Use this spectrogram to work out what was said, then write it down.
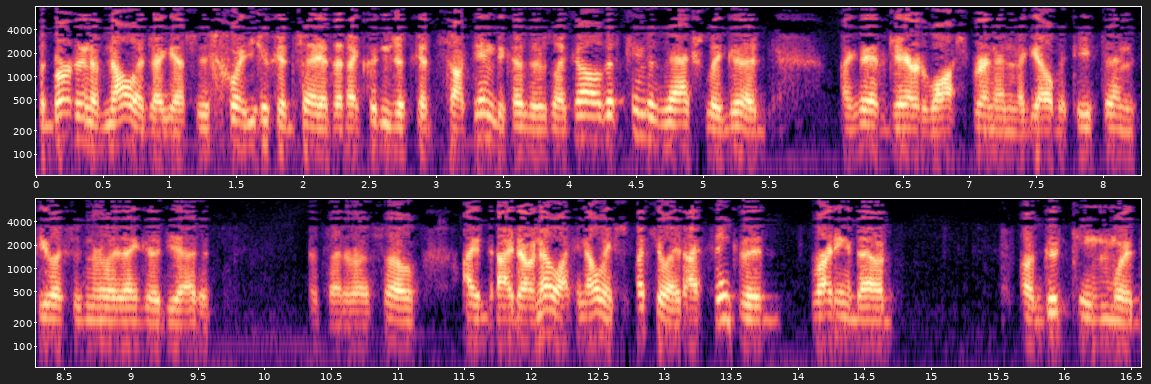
the burden of knowledge, I guess, is what you could say that I couldn't just get sucked in because it was like, oh, this team isn't actually good. Like they have Jarrod Washburn and Miguel Batista, and Felix isn't really that good yet, et cetera. So I I don't know. I can only speculate. I think that writing about a good team would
